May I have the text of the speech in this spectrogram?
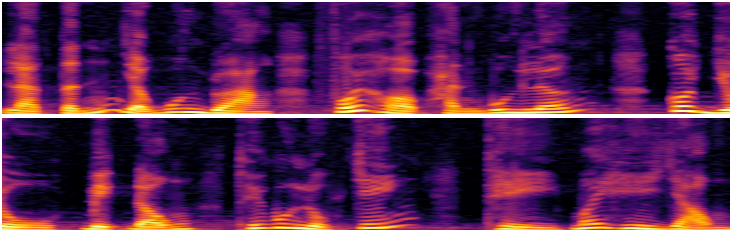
là tỉnh và quân đoàn phối hợp hành quân lớn, có dù biệt động thủy quân lục chiến thì mới hy vọng.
